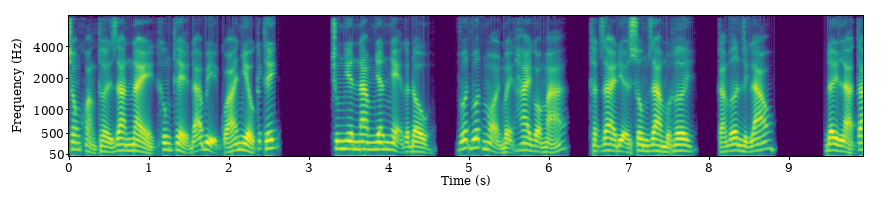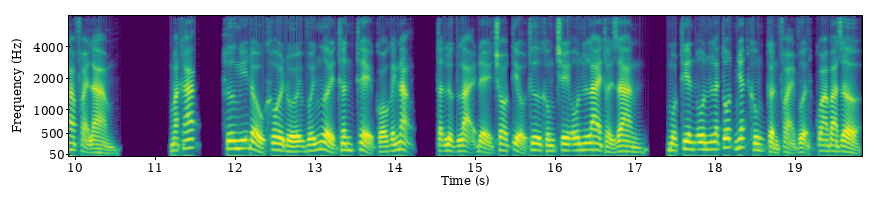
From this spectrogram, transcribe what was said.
trong khoảng thời gian này không thể đã bị quá nhiều kích thích. Trung niên nam nhân nhẹ gật đầu, vướt vướt mỏi mệt hai gò má, thật dài địa sông ra một hơi, cảm ơn dịch lão. Đây là ta phải làm. Mặt khác, hư nghĩ đầu khôi đối với người thân thể có gánh nặng, tận lực lại để cho tiểu thư không chê online thời gian, một thiên online tốt nhất không cần phải vượt qua 3 giờ.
